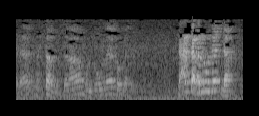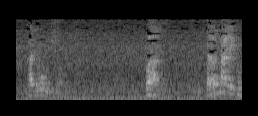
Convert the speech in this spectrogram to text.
عليه نحترم السلام ونقوم لك وكذا. تعدى حدوده؟ لا. هذا مو من شغل وهكذا سلمت عليكم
